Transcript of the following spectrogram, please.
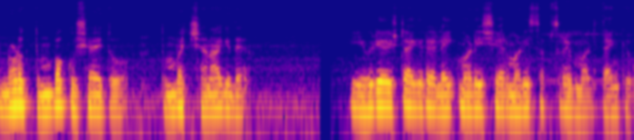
ನೋಡೋಕೆ ತುಂಬ ಖುಷಿಯಾಯಿತು ತುಂಬ ಚೆನ್ನಾಗಿದೆ. ಈ ವಿಡಿಯೋ ಇಷ್ಟ ಆಗಿದ್ರೆ ಲೈಕ್ ಮಾಡಿ ಶೇರ್ ಮಾಡಿ ಸಬ್ಸ್ಕ್ರೈಬ್ ಮಾಡಿ. Thank you.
